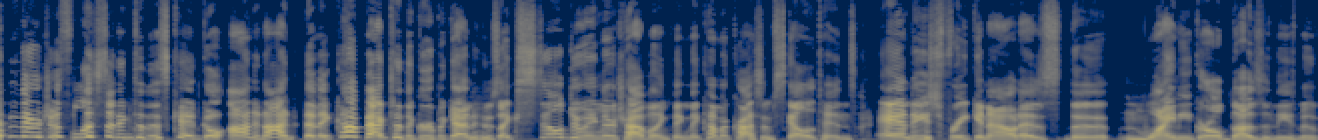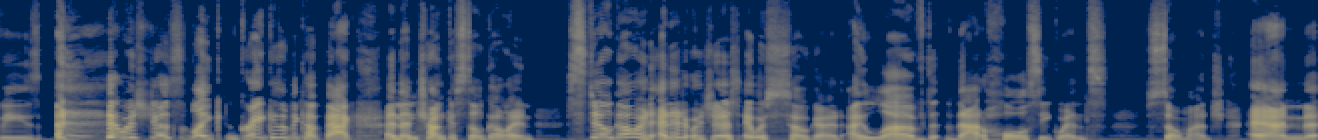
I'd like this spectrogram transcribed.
And they're just listening to this kid go on and on. Then they cut back to the group again who's like still doing their traveling thing. They come across some skeletons. Andy's freaking out as the whiny girl does in these movies it was just like great because then they cut back and then Chunk is still going. Still going. And it was just, it was so good. I loved that whole sequence so much. And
